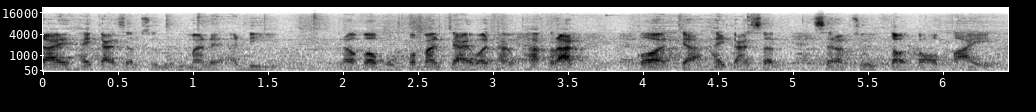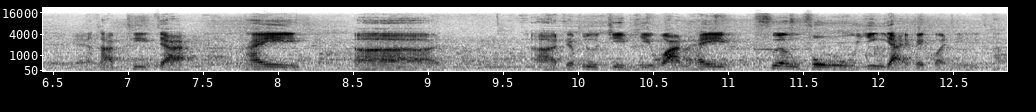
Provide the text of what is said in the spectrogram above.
ได้ให้การสนับสนุนมาในอดีต แล้วก็ผมก็มั่นใจว่าทางภาครัฐก็จะให้การสนับสนุนต่อๆไปนะครับที่จะให้เออเออ WGP1 ให้เฟื่องฟูยิ่งใหญ่ไปกว่านี้ครับ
